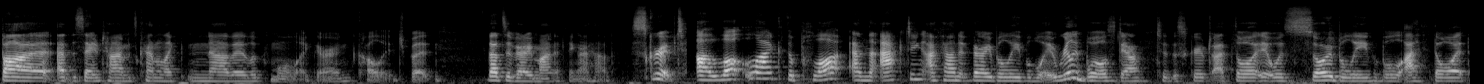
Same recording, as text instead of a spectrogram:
but at the same time, it's kind of like, nah, they look more like they're in college, but that's a very minor thing I have. Script. A lot like the plot and the acting, I found it very believable. It really boils down to the script. I thought it was so believable. I thought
